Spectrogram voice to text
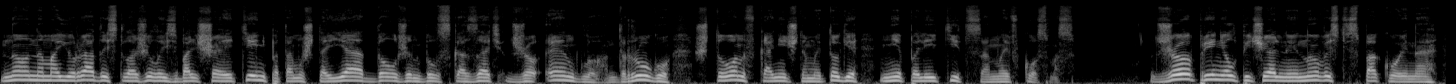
Но на мою радость ложилась большая тень, потому что я должен был сказать Джо Энглу, другу, что он в конечном итоге не полетит со мной в космос. Джо принял печальную новость спокойно —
